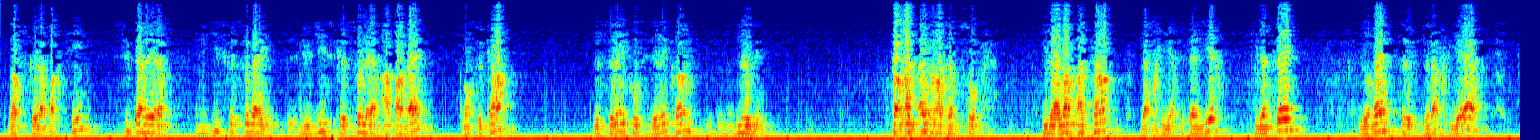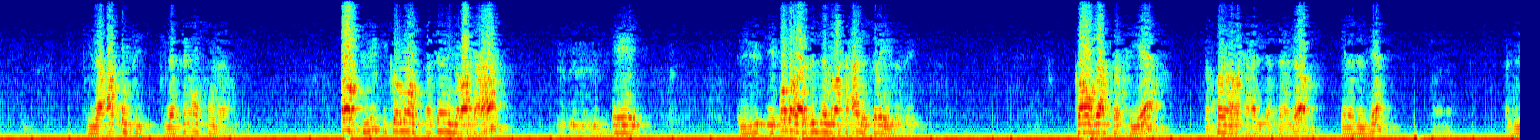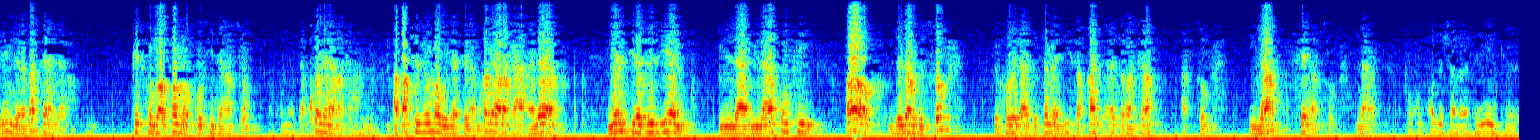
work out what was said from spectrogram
Lorsque la partie supérieure du disque, soleil, du disque solaire apparaît, dans ce cas, le soleil est considéré comme levé. Il a alors atteint la prière, c'est-à-dire qu'il a fait le reste de la prière, qu'il l'a accompli, qu'il a fait en son heure. Or, celui qui commence à faire une raka'a, et, et pendant la deuxième raka'a, le soleil est levé. Quand on regarde sa prière, la première raka'a, il l'a fait à l'heure, et la deuxième, la deuxième, il ne l'a pas fait à l'heure. Qu'est-ce qu'on doit prendre en considération La première raka'a. À partir du moment où il a fait la première raka'a à l'heure, même si la deuxième, il l'a il accompli hors de l'heure de souffle, le prophète a dit Faqad adraka as-subh. Il a fait as-subh. Pour comprendre le Charles que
